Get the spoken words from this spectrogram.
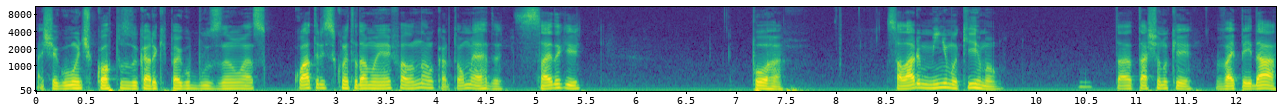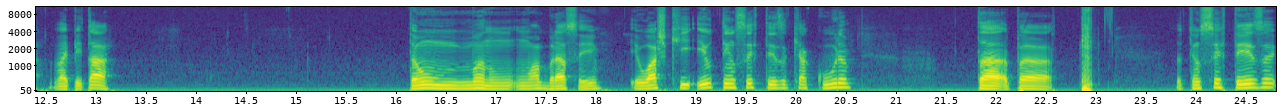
Aí chegou o anticorpos do cara que pega o busão às 4h50 da manhã e fala: Não, cara, tu é um merda. Sai daqui. Porra. Salário mínimo aqui, irmão. Tá, tá achando o quê? Vai peidar? Vai peitar? Então, mano, um, um, abraço aí. Eu acho que eu tenho certeza que a cura tá pra. Eu tenho certeza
